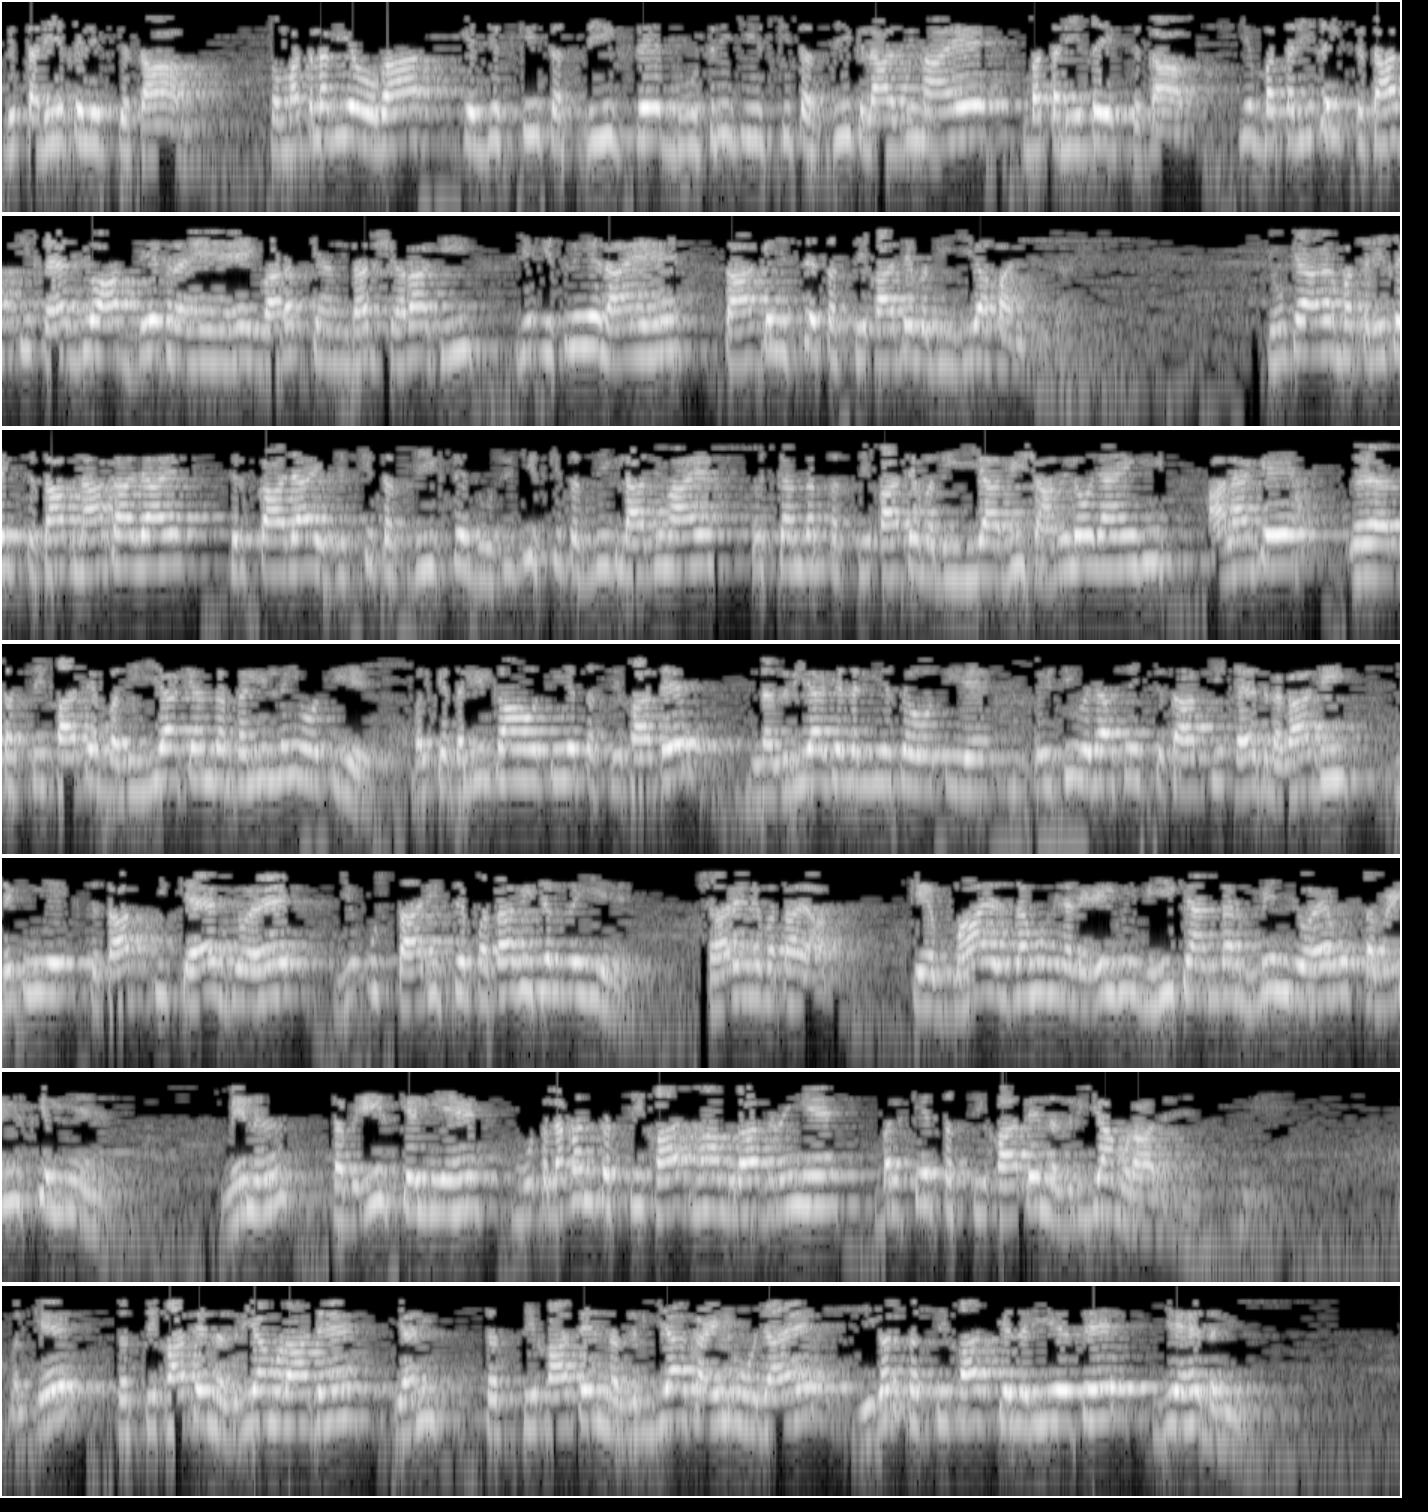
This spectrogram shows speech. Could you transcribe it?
بطریق الاقتصاب تو مطلب یہ ہوگا کہ جس کی تصدیق سے دوسری چیز کی تصدیق لازم آئے بطریق اقتصاب یہ بطریق اقتصاب کی قید جو آپ دیکھ رہے ہیں عبارت کے اندر شرح کی، یہ اس لیے لائے ہیں تاکہ اس سے تصدیقات بدیجیہ خارج ہو جائیں۔ کیونکہ اگر بطریق اقتصاب نہ کہا جائے، صرف کہا جائے جس کی تصدیق سے دوسری چیز کی تصدیق لازم آئے، تو اس کے اندر تصدیقات بدیہ بھی شامل ہو جائیں گی۔ حالانکہ تصدیقات بدیہ کے اندر دلیل نہیں ہوتی ہے، بلکہ دلیل کہاں ہوتی ہے؟ تصدیقات نظریہ کے ذریعے سے ہوتی ہے۔ تو اسی وجہ سے اقتصاد کی قید لگا دی۔ لیکن یہ اقتصاد کی قید جو ہے، یہ اس تاریخ سے پتہ بھی چل رہی ہے۔ شارے نے بتایا کہ ما من العلم بھی کے اندر، من جو ہے، وہ تبعیض کے لیے ہیں۔ من تبعیض کے لیے مطلق تصدیقات وہاں مراد نہیں ہے بلکہ تصدیقات نظریہ مراد ہیں۔ بلکہ تصدیقات نظریہ مراد ہیں یعنی تصدیقات نظریہ کا علم ہو جائے دیگر تصدیقات کے ذریعے سے یہ ہے دلیل۔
